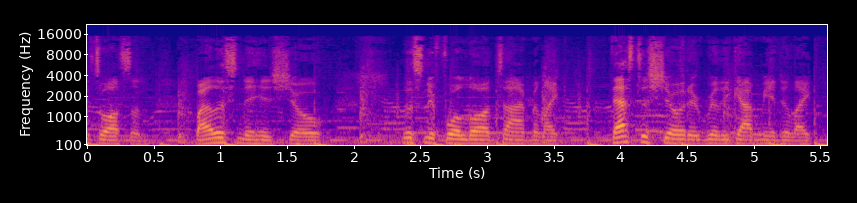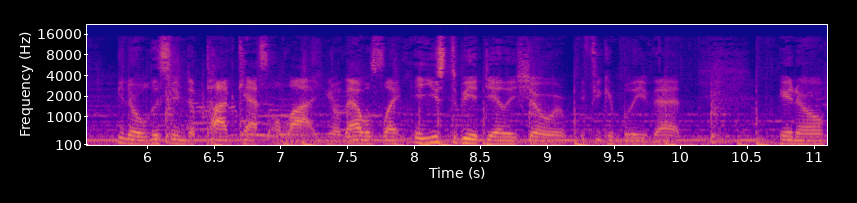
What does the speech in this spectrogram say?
it's awesome. But I listened to his show, listening for a long time, and like that's the show that really got me into like you know, listening to podcasts a lot. You know, that was like it used to be a daily show, if you can believe that. You know,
